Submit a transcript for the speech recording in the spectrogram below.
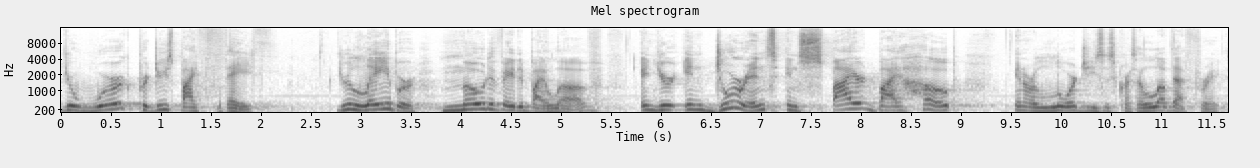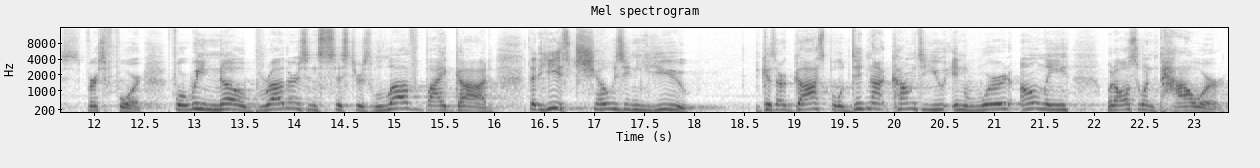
your work produced by faith, your labor motivated by love and your endurance inspired by hope in our Lord Jesus Christ. I love that phrase. Verse 4 For we know, brothers and sisters, loved by God, that He has chosen you because our gospel did not come to you in word only, but also in power,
